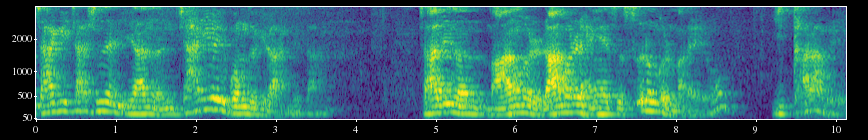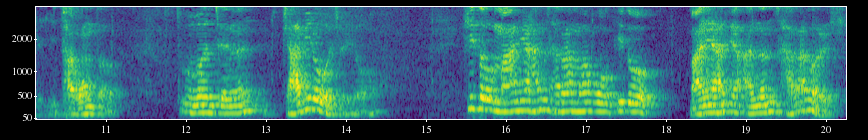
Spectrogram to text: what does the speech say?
자기 자신을 위하는 자리의 공덕이라 합니다. 자비는 마음을 남을 행해서 쓰는 걸 말해요. 이타라고 해요. 이타공덕. 두 번째는 자비로워져요. 기도 많이 한 사람하고 기도 많이 하지 않는 사람을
